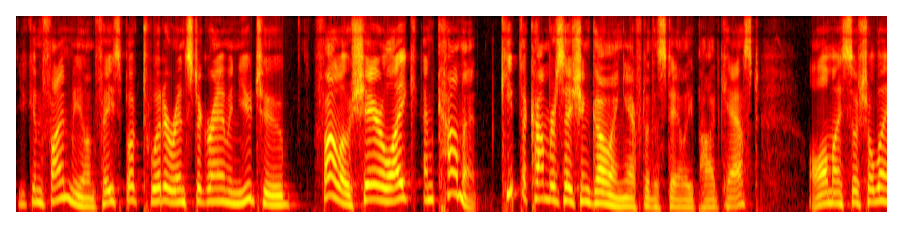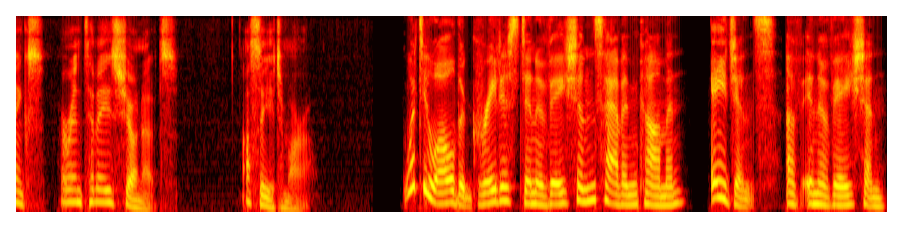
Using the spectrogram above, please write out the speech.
You can find me on Facebook, Twitter, Instagram, and YouTube. Follow, share, like, and comment. Keep the conversation going after this daily podcast. All my social links are in today's show notes. I'll see you tomorrow. What do all the greatest innovations have in common? Agents of innovation.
